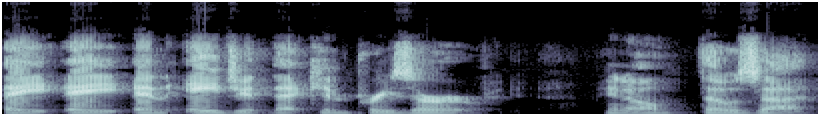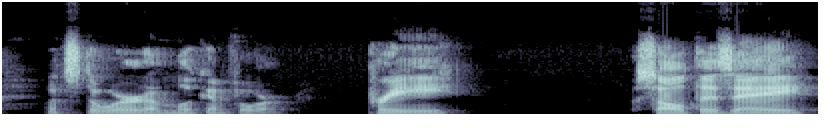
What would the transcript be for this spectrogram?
a, a an agent that can preserve. You know, those uh what's the word I'm looking for? Pre salt is a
